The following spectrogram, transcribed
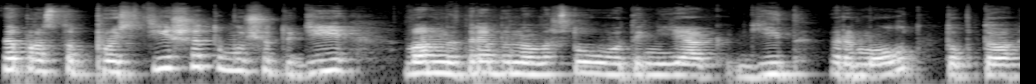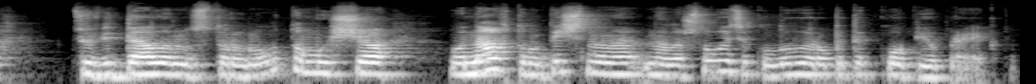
Це просто простіше, тому що тоді вам не треба налаштовувати ніяк Git Remote, тобто цю віддалену сторону, тому що вона автоматично налаштовується, коли ви робите копію проєкту.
